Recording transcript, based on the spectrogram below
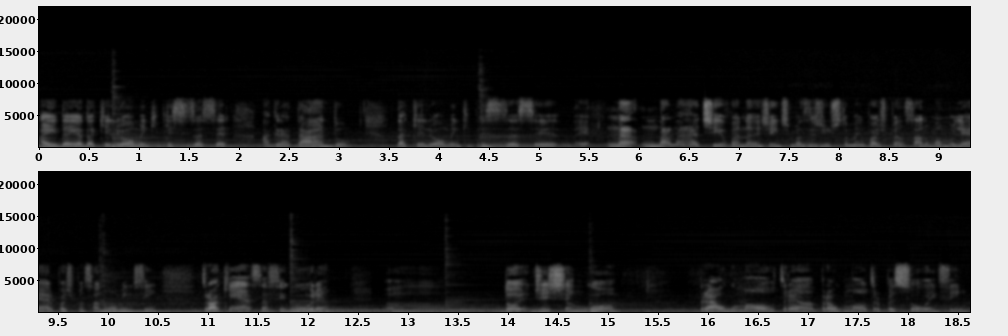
A ideia daquele homem que precisa ser agradado, daquele homem que precisa ser. É, na, na narrativa, né, gente? Mas a gente também pode pensar numa mulher, pode pensar no homem, enfim. Troquem essa figura uh, do, de Xangô para alguma outra para alguma outra pessoa, enfim,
